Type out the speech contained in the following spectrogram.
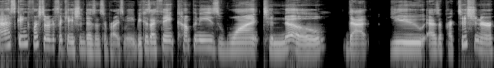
Asking for certification doesn't surprise me because I think companies want to know that you, as a practitioner,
